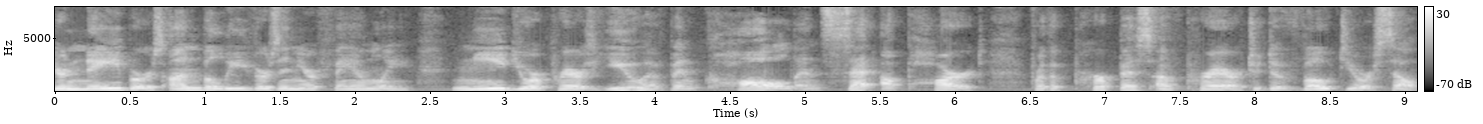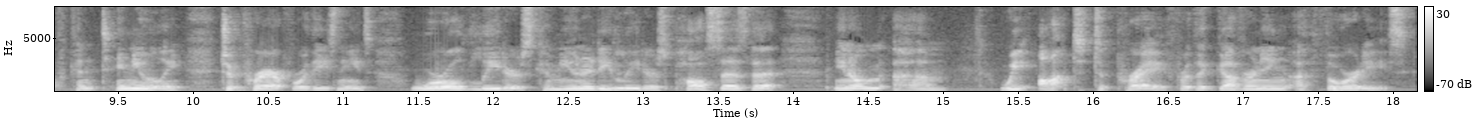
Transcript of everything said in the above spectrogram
Your neighbors, unbelievers in your family need your prayers. You have been called and set apart for the purpose of prayer, to devote yourself continually to prayer for these needs. World leaders, community leaders, Paul says that you know, um, we ought to pray for the governing authorities.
